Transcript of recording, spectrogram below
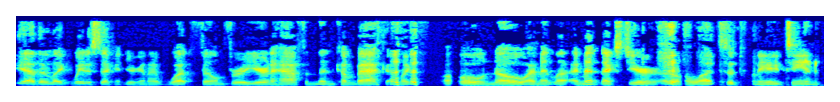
yeah, they're like, wait a second, you're gonna what? Film for a year and a half and then come back? I'm like, oh no, I meant I meant next year. I don't know why I said 2018.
